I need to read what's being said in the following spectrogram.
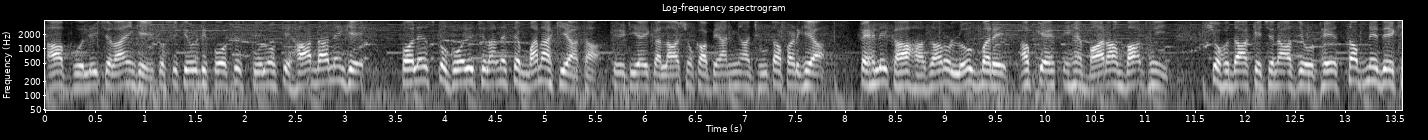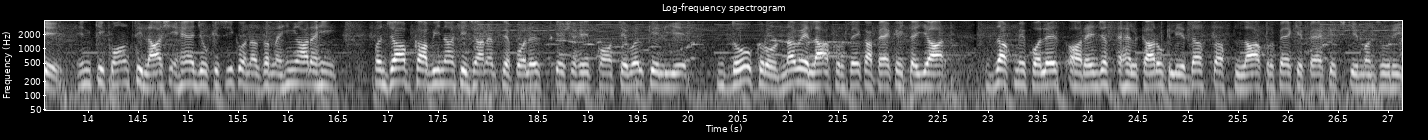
آپ گولی چلائیں گے تو سیکیورٹی فورسز پھولوں کے ہار ڈالیں گے۔ پولیس کو گولی چلانے سے منع کیا تھا۔ پی ٹی آئی کا لاشوں کا بیانیہ جھوٹا پڑ گیا۔ پہلے کہا ہزاروں لوگ مرے، اب کہتے ہیں بارہ بات ہوئیں۔ شہداء کے جنازے اٹھے، سب نے دیکھے۔ ان کی کون سی لاشیں ہیں جو کسی کو نظر نہیں آ رہی؟ پنجاب کابینہ کی جانب سے پولیس کے شہید کانسٹیبل کے لیے دو کروڑ نوے لاکھ روپے کا پیکج تیار۔ زخمی پولیس اور رینجرز اہلکاروں کے لیے دس دس لاکھ روپے کے پیکج کی منظوری۔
